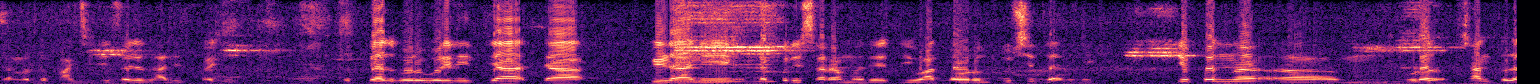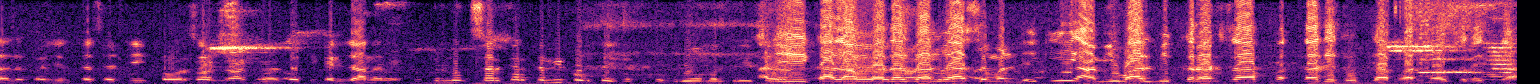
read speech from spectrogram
त्यांना तर फाशीची सजा झालीच पाहिजे. तर त्याचबरोबरीने ज्या त्या बीड आणि त्या परिसरामध्ये जी वातावरण दूषित झालेले ते पण थोडं शांत झालं पाहिजे. त्यासाठी पवार साहेब त्या ठिकाणी जाणार आहे. पण मग सरकार कमी पडतंय का तिथं? गृहमंत्री आणि काल अंबादास दानवे असं म्हणले की आम्ही वाल्मिक कराडचा पत्ता देतो त्या फार्म हाऊसच्या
